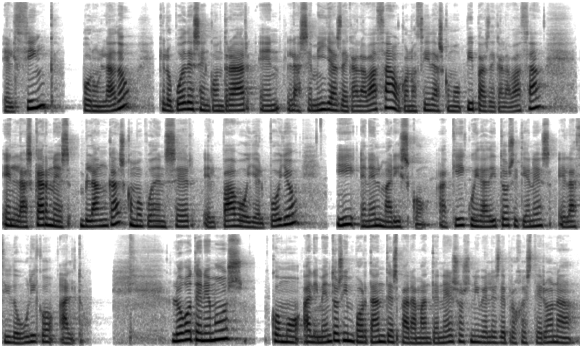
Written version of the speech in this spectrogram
el zinc, por un lado, que lo puedes encontrar en las semillas de calabaza o conocidas como pipas de calabaza, en las carnes blancas como pueden ser el pavo y el pollo y en el marisco. Aquí cuidadito si tienes el ácido úrico alto. Luego tenemos como alimentos importantes para mantener esos niveles de progesterona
